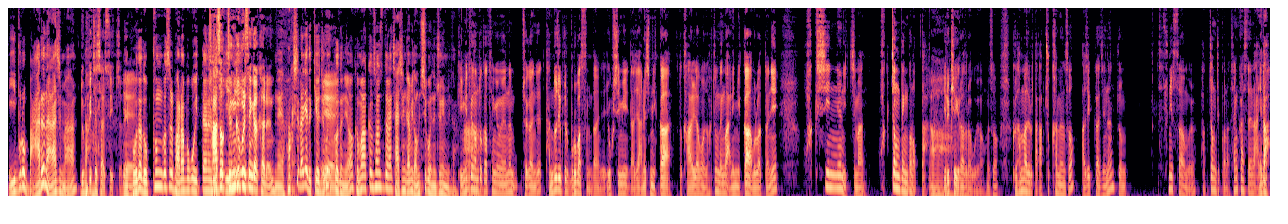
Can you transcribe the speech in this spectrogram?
입으로 말은 안 하지만 눈빛에서 알 수 있죠. 예. 예, 보다 높은 것을 바라보고 있다는 좌석 등급을 생각하는 네, 확실하게 느껴지고 예. 있거든요. 그만큼 선수들은 자신감이 넘치고 있는 중입니다. 김기태 아. 감독 같은 경우에는 제가 이제 단도직입적으로 물어봤습니다. 이제 욕심이 나지 않으십니까? 또 가을 야구 확정된 거 아닙니까? 물어봤더니 확신은 있지만 확정된 건 없다. 아. 이렇게 얘기를 하더라고요. 그래서 그 한마디로 딱 압축하면서 아직까지는 좀 순위 싸움을 확정 짓거나 생각할 때는 아니다.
